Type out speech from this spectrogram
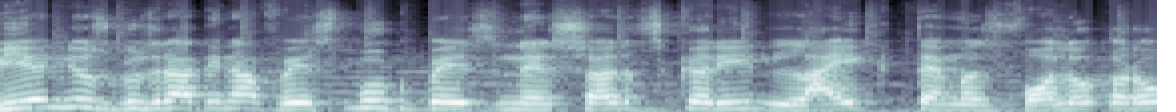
BN news ગુજરાતીના ફેસબુક પેજને સર્ચ કરી લાઇક તેમજ ફોલો કરો.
